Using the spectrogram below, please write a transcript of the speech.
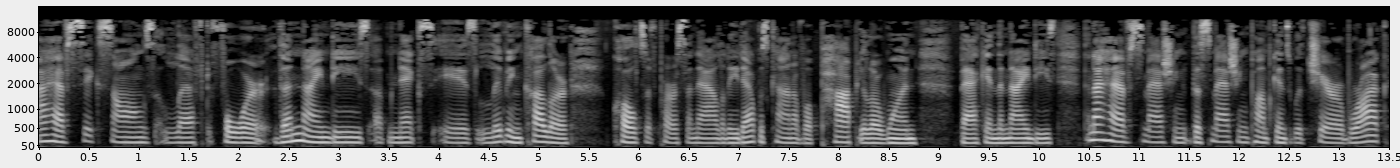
I have six songs left for the 90s. Up next is Living Colour, Cult of Personality. That was kind of a popular one back in the 90s. Then I have Smashing, The Smashing Pumpkins with Cherub Rock.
